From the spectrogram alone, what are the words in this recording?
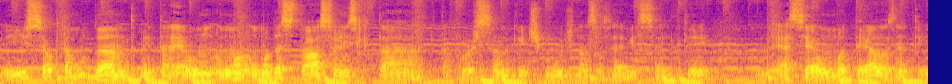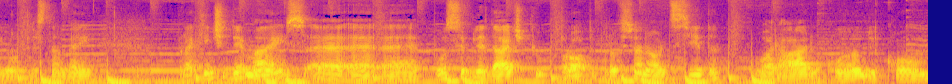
E isso é o que está mudando também. Tá? É um- uma, uma das situações que está que tá forçando que a gente mude nossas regras de CLT. Essa é uma delas, né? tem outras também. Para que a gente dê mais é, é, é, possibilidade que o próprio profissional decida o horário, quando e como.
